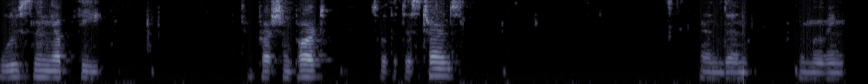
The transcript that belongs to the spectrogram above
loosening up the compression part so that this turns, and then removing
